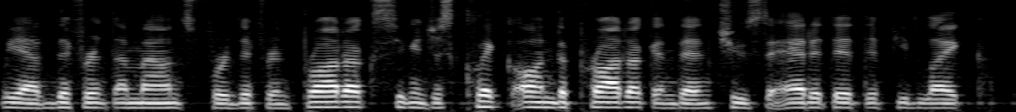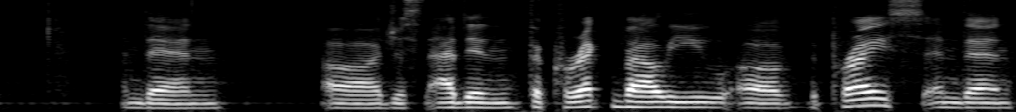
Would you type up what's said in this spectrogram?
we have different amounts for different products. You can just click on the product and then choose to edit it if you'd like. And then uh, just add in the correct value of the price and then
